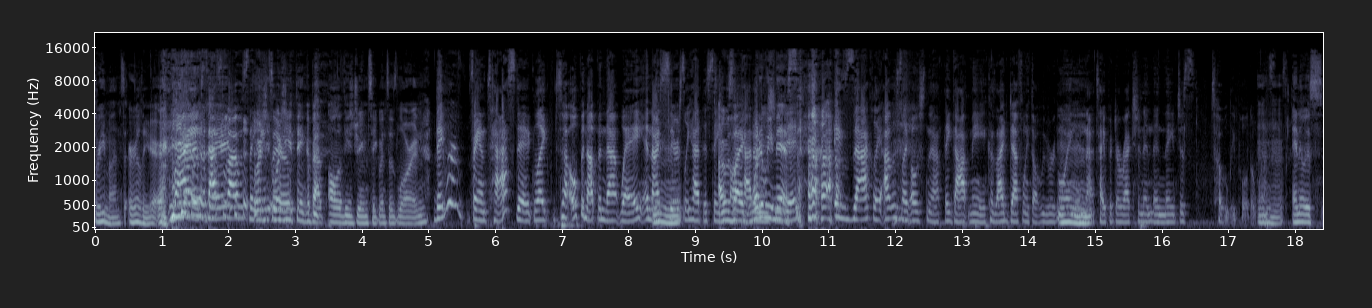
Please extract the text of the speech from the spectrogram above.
three months earlier. Right, that's what I was What thinking. did you, what'd too. you think about all of these dream sequences, Lauren? They were fantastic. Like to open up in that way, and I seriously had the same. Mm-hmm. I was like, what did we miss? did. exactly. I was like, oh snap, they got me because I definitely thought we were going Mm-hmm. in that type of direction, and then they just totally pulled a one. and it was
